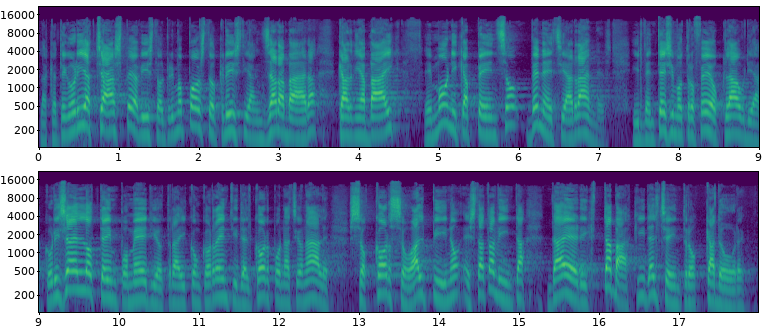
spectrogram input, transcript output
La categoria Ciaspe ha visto al primo posto Christian Zarabara, Carnia Bike, e Monica Penzo, Venezia Runners. Il ventesimo trofeo Claudia Corisello, tempo medio tra i concorrenti del Corpo Nazionale Soccorso Alpino, è stata vinta da Eric Tabacchi del centro Cadore.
